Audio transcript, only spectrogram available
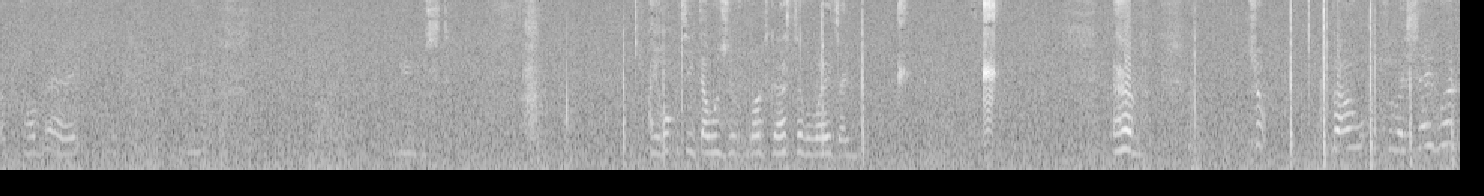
and Tom used. I hope it's eight hours of podcast, otherwise I'm um so now for my segment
